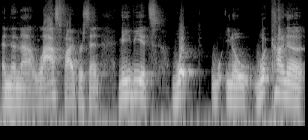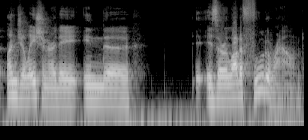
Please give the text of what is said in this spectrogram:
And then that last 5%, maybe it's what, you know, what kind of undulation are they in the, is there a lot of food around?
